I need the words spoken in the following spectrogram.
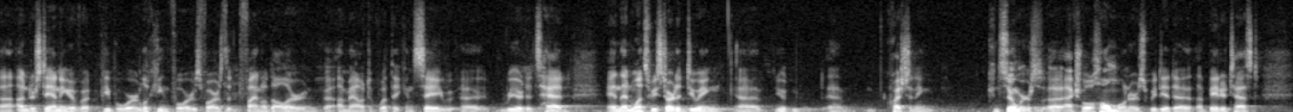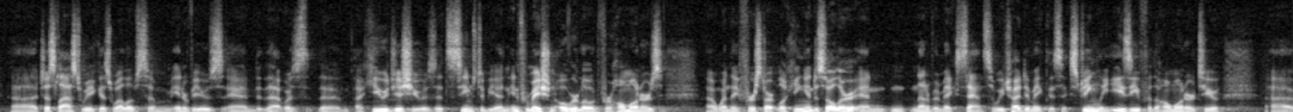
uh, understanding of what people were looking for as far as the final dollar and uh, amount of what they can say uh, reared its head. And then once we started doing uh, uh, questioning consumers, uh, actual homeowners, we did a, a beta test uh, just last week, as well as some interviews, and that was uh, a huge issue. Is it seems to be an information overload for homeowners uh, when they first start looking into solar, and none of it makes sense. So we tried to make this extremely easy for the homeowner to uh,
